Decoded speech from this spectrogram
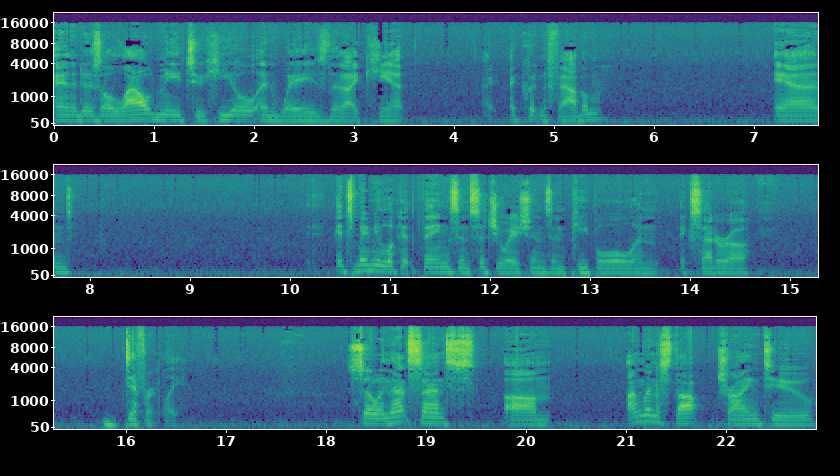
And it has allowed me to heal in ways that I can't, I, I couldn't fathom. And it's made me look at things and situations and people and etc differently. So in that sense, um, I'm going to stop trying to,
